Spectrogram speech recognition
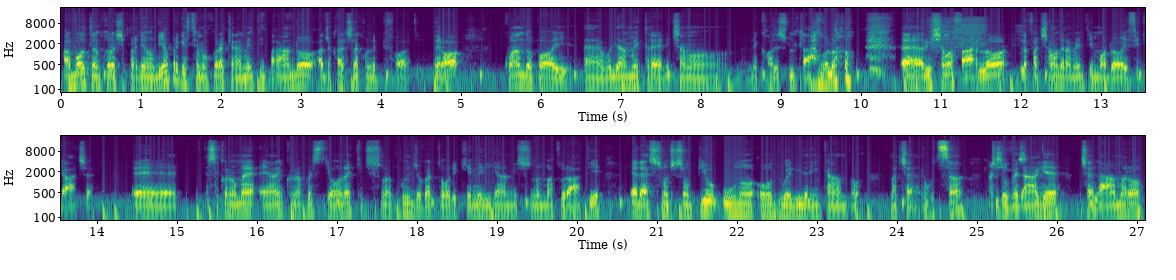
A volte ancora ci perdiamo via perché stiamo ancora chiaramente imparando a giocarcela con le più forti. Però quando poi eh, vogliamo mettere, diciamo, le cose sul tavolo, eh, riusciamo a farlo, lo facciamo veramente in modo efficace. E secondo me è anche una questione che ci sono alcuni giocatori che negli anni sono maturati e adesso non ci sono più uno o due leader in campo, ma c'è Ruzza, ma c'è Duvenaghe, c'è Lamaro,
